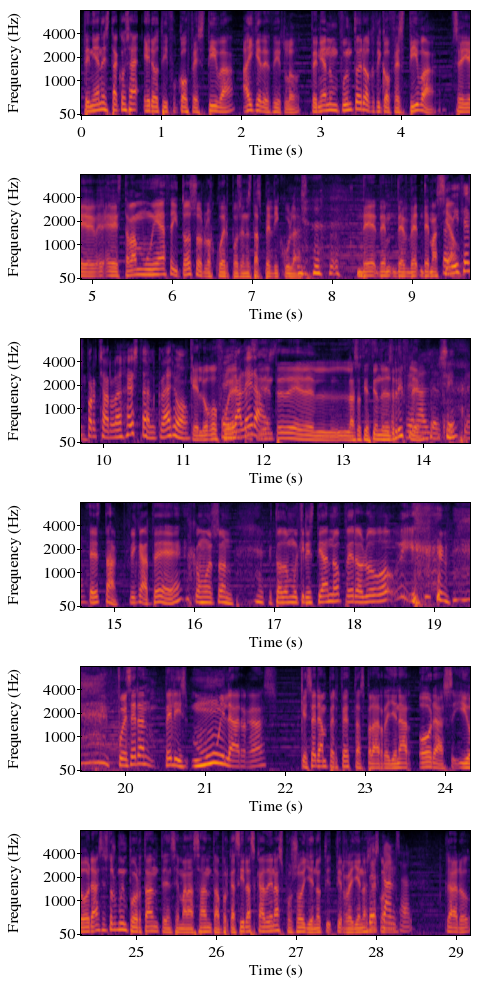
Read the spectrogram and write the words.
tenían esta cosa erótico festiva, hay que decirlo. Tenían un punto erótico festiva. Se, eh, estaban muy aceitosos los cuerpos en estas películas. De- de- de- de- Lo demasiado dices por Charlton Heston, claro. que luego fue el presidente de la Asociación del Rifle. Del Sí. rifle. Esta, fíjate, ¿eh? Cómo son. Todo muy cristiano, pero luego... uy. pues eran pelis muy largas, que eran perfectas para rellenar horas y horas. Esto es muy importante en Semana Santa, porque así las cadenas, pues oye, no te, te rellenas ya con- Descansan. Claro,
